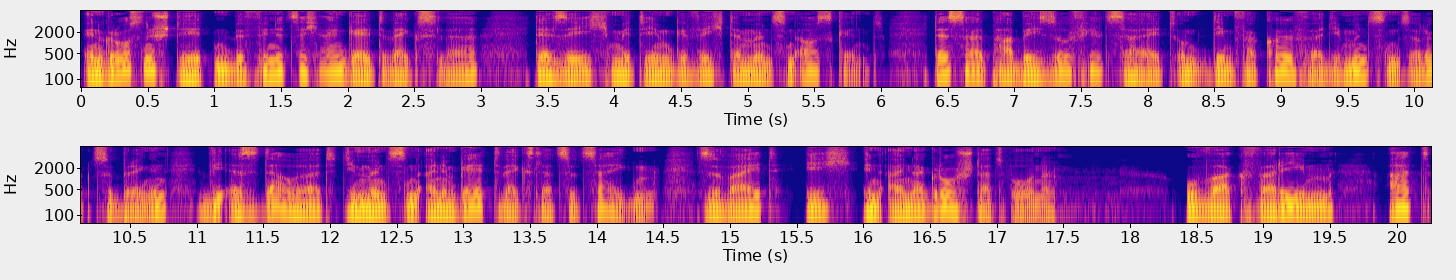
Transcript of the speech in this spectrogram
In großen Städten befindet sich ein Geldwechsler, der sich mit dem Gewicht der Münzen auskennt. Deshalb habe ich so viel Zeit, um dem Verkäufer die Münzen zurückzubringen, wie es dauert, die Münzen einem Geldwechsler zu zeigen, soweit ich in einer Großstadt wohne. Uvakfarim ad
